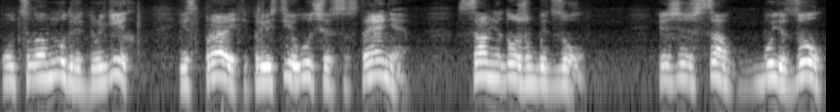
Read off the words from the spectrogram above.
уцеломудрить других, исправить и привести в лучшее состояние, сам не должен быть зол. Если же сам будет зол,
